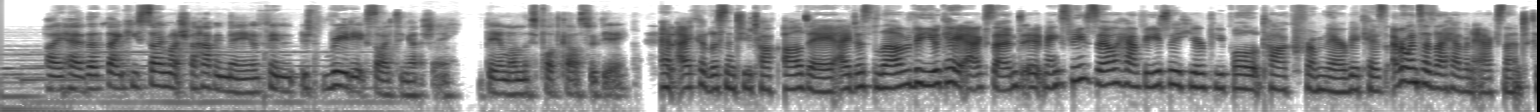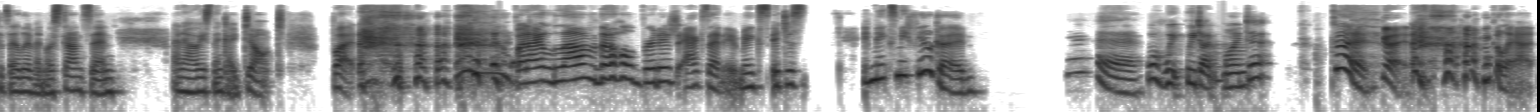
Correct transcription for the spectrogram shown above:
Hi, Heather. Thank you so much for having me. It's been it's really exciting, actually, being on this podcast with you. And I could listen to you talk all day. I just love the UK accent. It makes me so happy to hear people talk from there because everyone says I have an accent because I live in Wisconsin. And I always think I don't. But but I love the whole British accent. It makes it just it makes me feel good. Yeah. Well, we, we don't mind it. Good, good. I'm glad.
